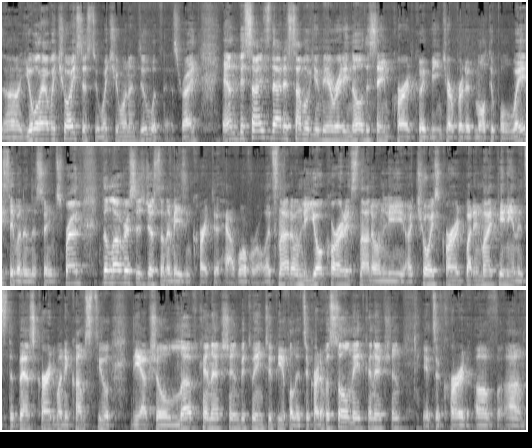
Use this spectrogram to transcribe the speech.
uh, you will have a choice as to what you want to do with this, right? And besides that, as some of you may already know, the same card could be interpreted multiple ways, even in the same spread. The Lovers is just an amazing card to have overall. It's not only your card, it's not only a choice card, but in my opinion, it's the best card when it comes to the actual love connection between two people. It's a card of a soulmate connection. It's a card of um,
